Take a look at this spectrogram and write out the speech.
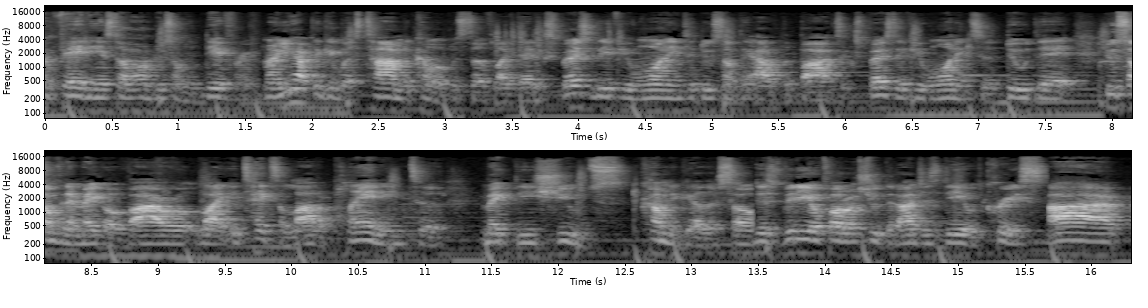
confetti and stuff, I want to do something different. Now you have to give us time to come up with stuff like that, especially if you're wanting to do something out of the box, especially if you're wanting to do that, do something that may go viral. Like it takes a lot of planning to make these shoots come together. So this video photo shoot that I just did with Chris, I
